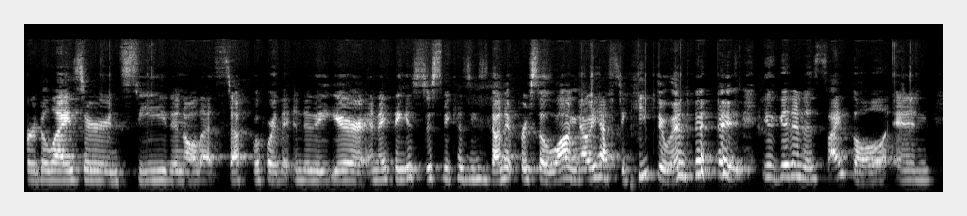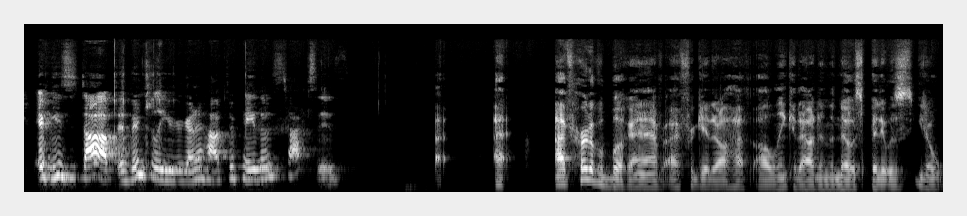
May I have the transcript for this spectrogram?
fertilizer and seed and all that stuff before the end of the year and i think it's just because he's done it for so long now he has to keep doing it you get in a cycle and if you stop eventually you're going to have to pay those taxes I, I've heard of a book, and I, forget it. I'll have I'll link it out in the notes. But it was, you know,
